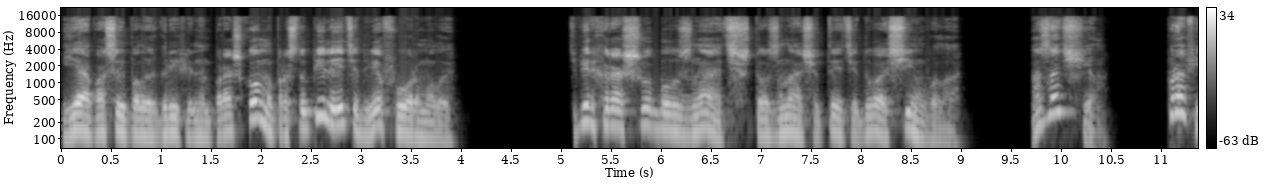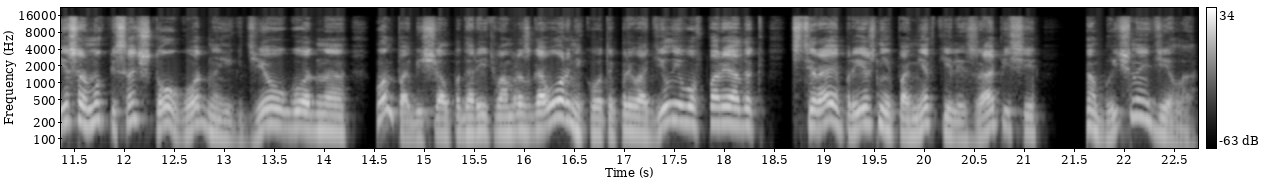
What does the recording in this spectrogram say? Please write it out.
Я посыпал их грифельным порошком, и проступили эти две формулы. Теперь хорошо бы узнать, что значат эти два символа. А зачем? Профессор мог писать что угодно и где угодно. Он пообещал подарить вам разговорник, вот и приводил его в порядок, стирая прежние пометки или записи. Обычное дело.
